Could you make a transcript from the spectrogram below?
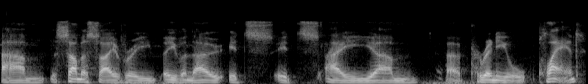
Um, the summer savoury, even though it's it's a, um, a perennial plant,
